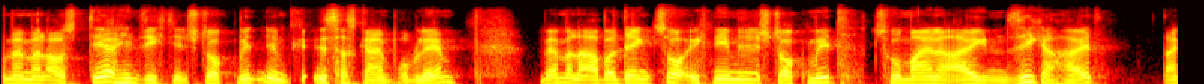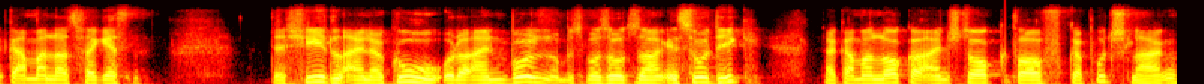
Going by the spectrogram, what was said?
Und wenn man aus der Hinsicht den Stock mitnimmt, ist das kein Problem. Wenn man aber denkt, so, ich nehme den Stock mit zu meiner eigenen Sicherheit, dann kann man das vergessen. Der Schädel einer Kuh oder einen Bullen, um es mal so zu sagen, ist so dick, da kann man locker einen Stock drauf kaputt schlagen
